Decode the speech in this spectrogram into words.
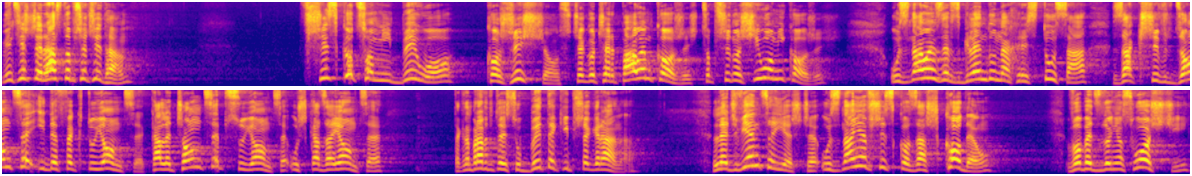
więc jeszcze raz to przeczytam. Wszystko, co mi było korzyścią, z czego czerpałem korzyść, co przynosiło mi korzyść, uznałem ze względu na Chrystusa za krzywdzące i defektujące, kaleczące, psujące, uszkadzające. Tak naprawdę to jest ubytek i przegrana. Lecz więcej jeszcze, uznaję wszystko za szkodę wobec doniosłości,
